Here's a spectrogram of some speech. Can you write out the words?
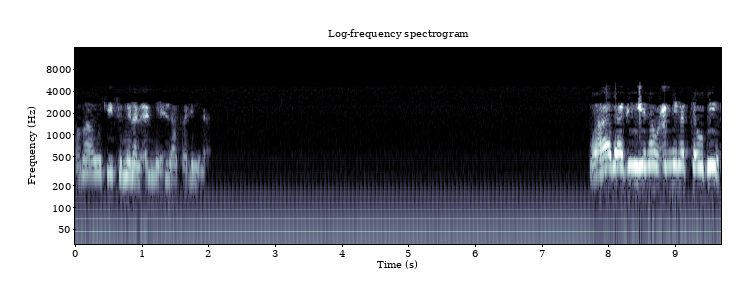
وما أوتيت من العلم إلا قليلا. وهذا فيه نوع من التوبيخ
